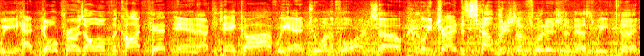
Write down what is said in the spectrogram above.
We had GoPros all over the cockpit, and after takeoff, we had two on the floor. So we tried to salvage some footage the best we could.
